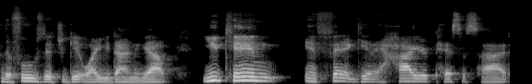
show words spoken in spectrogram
the foods that you get while you're dining out, you can, in fact, get a higher pesticide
